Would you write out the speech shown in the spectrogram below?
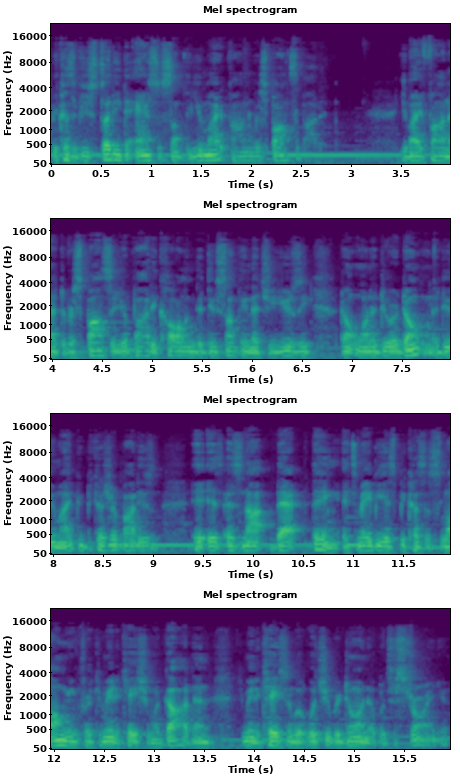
Because if you studied to answer something, you might find a response about it. You might find that the response of your body calling to do something that you usually don't want to do or don't want to do might be because your body is, is, is not that thing. It's maybe it's because it's longing for communication with God and communication with what you were doing that was destroying you.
